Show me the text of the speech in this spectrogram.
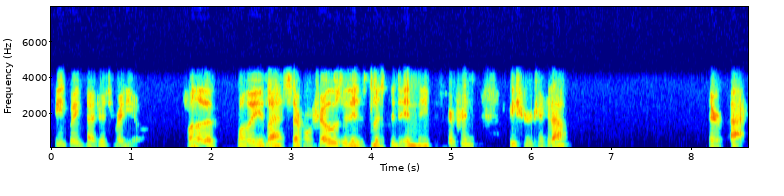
Speedway Digest Radio. It's one of the one of the last several shows. It is listed in the description. Be sure to check it out. They're back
